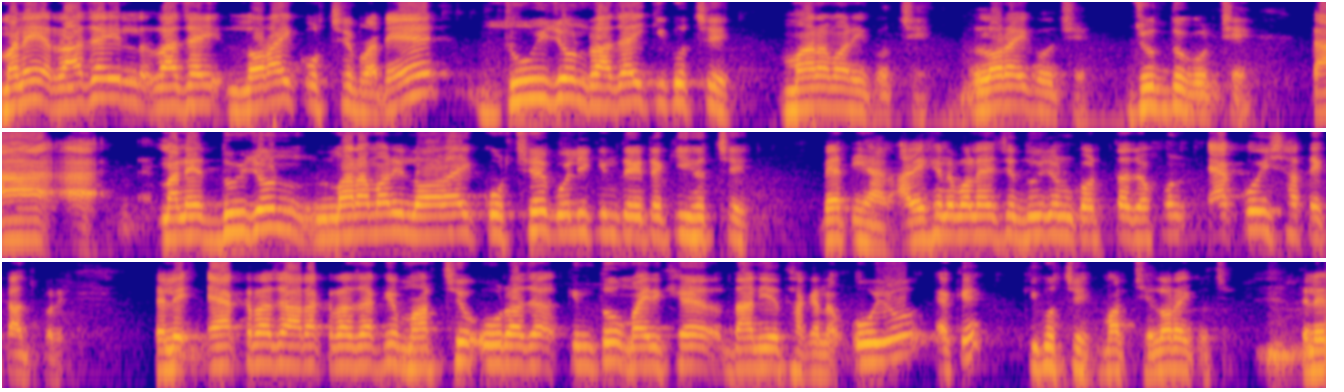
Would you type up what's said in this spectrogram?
মানে রাজাই রাজাই লড়াই করছে মানে দুইজন রাজাই কি করছে? মারামারি করছে, লড়াই করছে, যুদ্ধ করছে। তা মানে দুইজন মারামারি, লড়াই করছে বলি কিন্তু এটা কি হচ্ছে? ব্যতিহার। আর এখানে বলা হয়েছে দুইজন কর্তা যখন একই সাথে কাজ করে, তাহলে এক রাজা আর এক রাজাকে মারছে, ও রাজা কিন্তু মাইর খেয়ে দাঁড়িয়ে থাকে না, ওইও একে কি করছে? মারছে, লড়াই করছে। তাহলে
